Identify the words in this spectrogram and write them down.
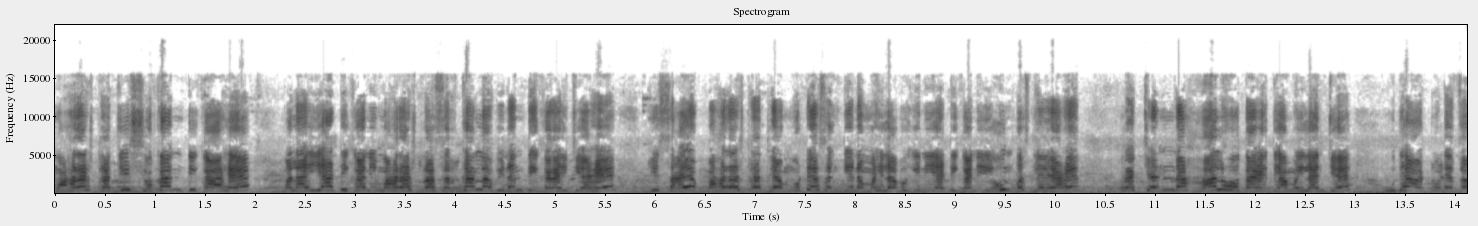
महाराष्ट्राची शोकांतिका आहे मला या ठिकाणी महाराष्ट्र सरकारला विनंती करायची आहे की साहेब महाराष्ट्रातल्या मोठ्या संख्येनं महिला भगिनी या ठिकाणी येऊन बसलेल्या आहेत प्रचंड हाल होत आहेत या महिलांचे उद्या आठवड्याचा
